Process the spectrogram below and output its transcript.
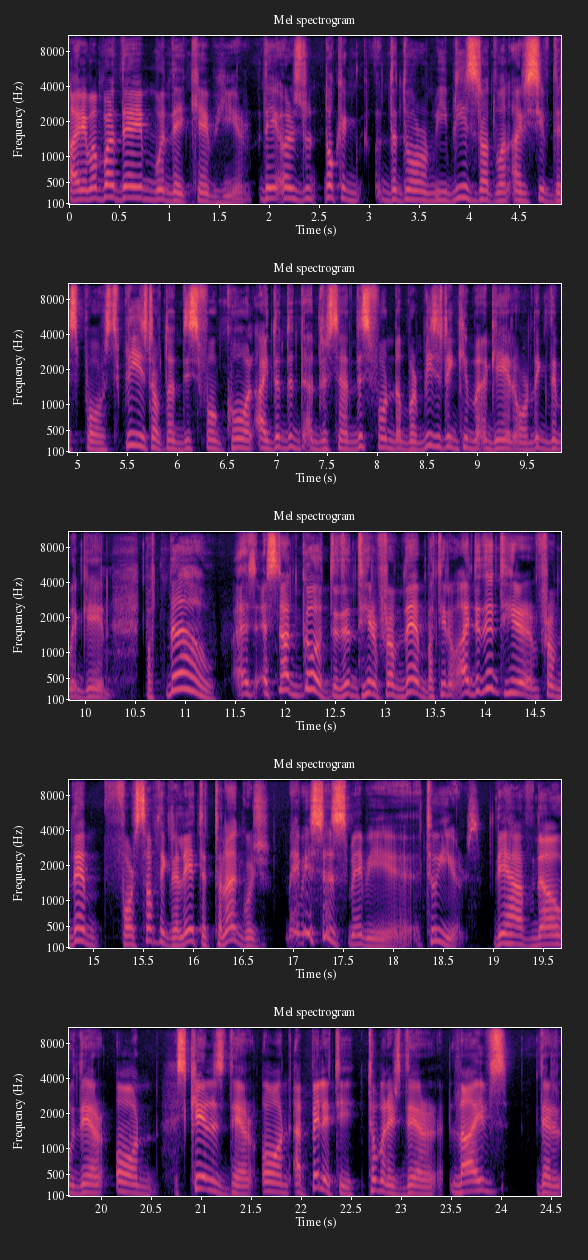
I remember them when they came here. They were knocking the door on me. Please, Radwan, I received this post. Please, Radwan, this phone call. I didn't understand this phone number. Please ring him again or ring them again. But now, it's not good. I didn't hear from them. But, you know, I didn't hear from them for something related to language, maybe since maybe uh, two years. They have now their own skills, their own ability to manage their lives their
